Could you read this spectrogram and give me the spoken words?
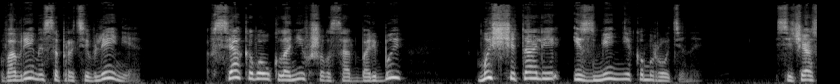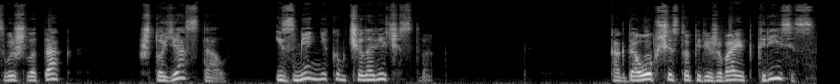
во время сопротивления, всякого уклонившегося от борьбы мы считали изменником Родины. Сейчас вышло так, что я стал изменником человечества. Когда общество переживает кризис,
